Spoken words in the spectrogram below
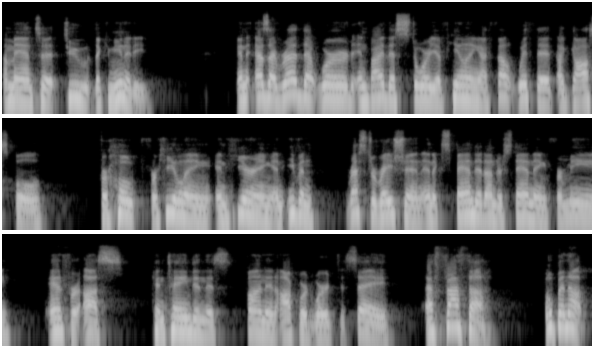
a man to, to the community. And as I read that word, and by this story of healing, I felt with it a gospel for hope, for healing and hearing, and even restoration and expanded understanding for me and for us contained in this fun and awkward word to say, Ephphatha, open up.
